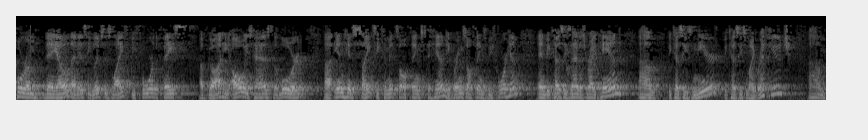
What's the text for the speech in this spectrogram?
coram deo, that is, he lives his life before the face of God. He always has the Lord uh, in his sights. He commits all things to him. He brings all things before him. And because he's at his right hand, um, because he's near, because he's my refuge, um,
